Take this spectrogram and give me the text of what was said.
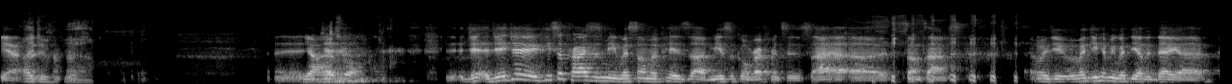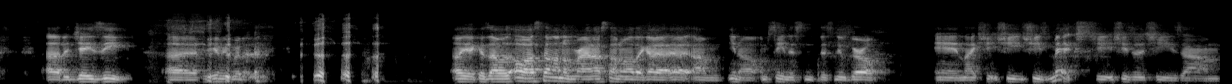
Yeah, I do. sometimes. Yeah. Yeah, J- as well. J- JJ, he surprises me with some of his uh, musical references. I, uh, sometimes. would you Would you hit me with the other day? Uh, uh, the Jay Z. Uh, hit me with. oh yeah, because I was. Oh, I was telling him, Ryan. I was telling him, I was like, I, I, um, you know, I'm seeing this this new girl, and like she she she's mixed. She she's a, she's um.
